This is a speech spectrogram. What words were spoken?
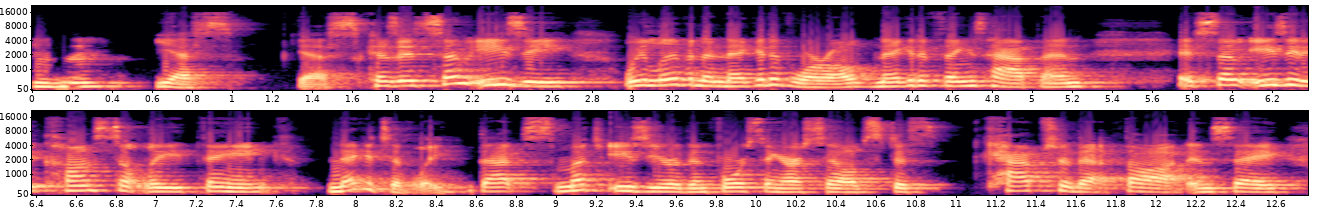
Mm-hmm. Yes, yes. Because it's so easy. We live in a negative world, negative things happen it's so easy to constantly think negatively. That's much easier than forcing ourselves to capture that thought and say,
